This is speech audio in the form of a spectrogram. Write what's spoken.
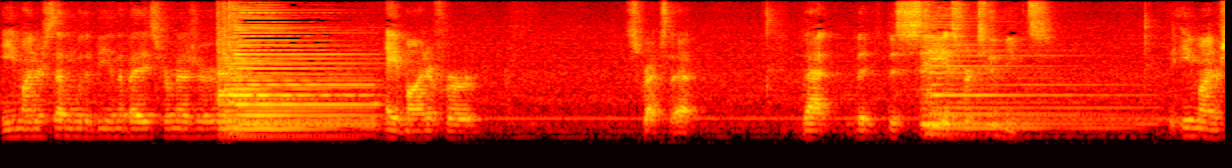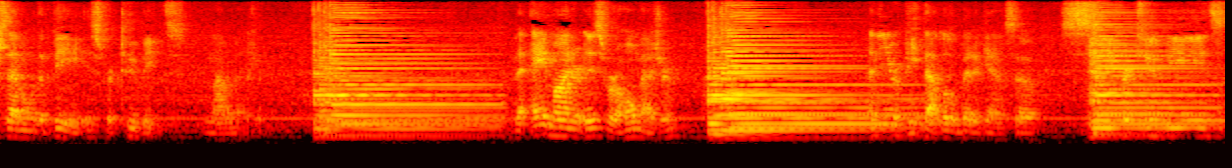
E minor 7 with a B in the bass for measure, A minor for, scratch that, that the, the C is for two beats. The E minor 7 with a B is for two beats, not a measure. The A minor is for a whole measure. And then you repeat that little bit again. So C for two beats,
